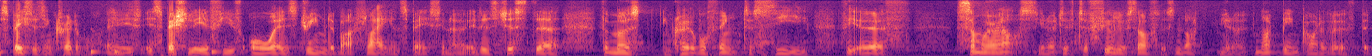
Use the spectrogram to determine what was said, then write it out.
Space is incredible, I mean, if, especially if you've always dreamed about flying in space. You know, it is just the the most incredible thing to see the Earth somewhere else. You know, to to feel yourself as not you know not being part of Earth, but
